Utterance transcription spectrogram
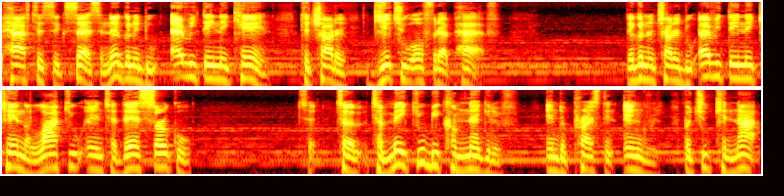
path to success and they're going to do everything they can to try to get you off of that path. They're going to try to do everything they can to lock you into their circle to, to, to make you become negative and depressed and angry. But you cannot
